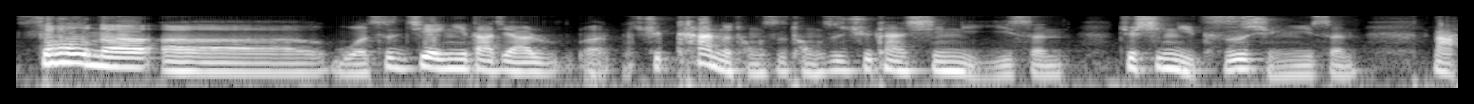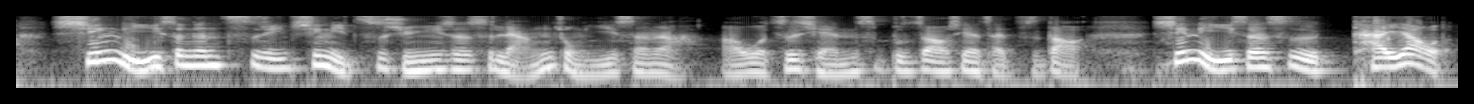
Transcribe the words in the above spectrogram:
之后呢，呃，我是建议大家呃去看的同时，同时去看心理医生，就心理咨询医生。那心理医生跟咨询心理咨询医生是两种医生啊啊，我之前是不知道，现在才知道，心理医生是开药的。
